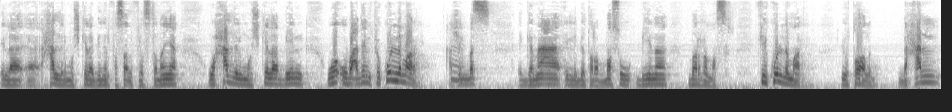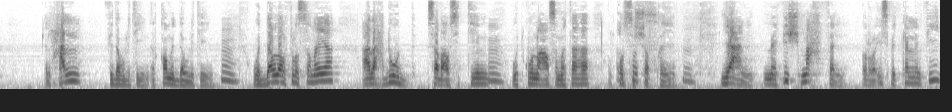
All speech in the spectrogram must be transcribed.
إلى حل المشكلة بين الفصائل الفلسطينية وحل المشكلة بين وبعدين في كل مرة عشان بس الجماعة اللي بيتربصوا بينا بره مصر. في كل مرة يطالب بحل الحل في دولتين إقامة دولتين. والدولة الفلسطينية على حدود 67 وتكون عاصمتها القدس. الشرقية. يعني ما فيش محفل الرئيس بيتكلم فيه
